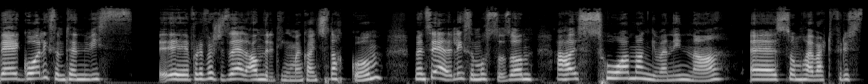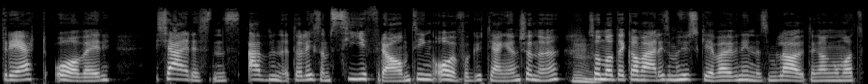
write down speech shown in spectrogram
det går liksom til en viss eh, For det første så er det andre ting man kan snakke om, men så er det liksom også sånn Jeg har så mange venninner eh, som har vært frustrert over kjærestens evne til å liksom si fra om ting overfor guttegjengen, skjønner du? Sånn at det kan være liksom Jeg husker det var en venninne som la ut en gang om at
